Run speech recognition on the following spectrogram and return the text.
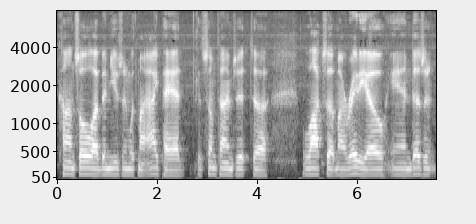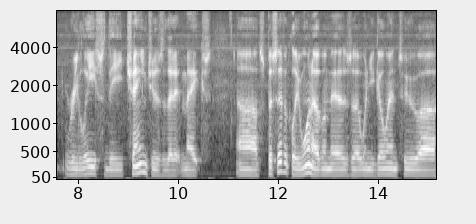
console I've been using with my iPad because sometimes it locks up my radio and doesn't release the changes that it makes. Uh, specifically, one of them is uh, when you go into uh,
